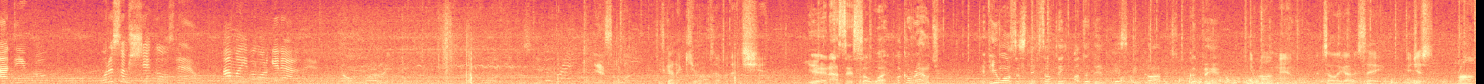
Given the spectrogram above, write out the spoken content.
trick inside D-Row? What if some shit goes down? How am I even gonna get out of there? Don't worry. Yeah, so what? He's gonna kill himself with that shit. Yeah, and I said, so what? Look around you. If he wants to sniff something other than piss and garbage, good for him. You're wrong, man. That's all I gotta say. You're just wrong.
